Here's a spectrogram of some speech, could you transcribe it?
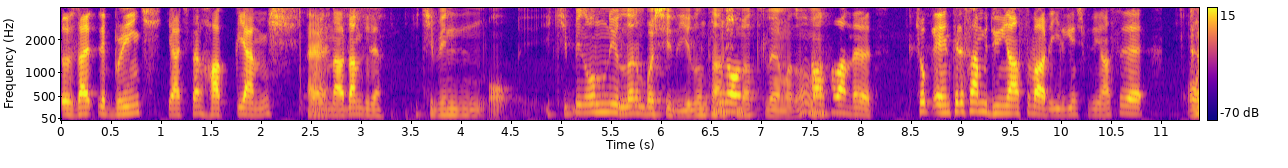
Özellikle Brink gerçekten hakkı yenmiş Evet. oyunlardan biri. 2000 o- 2010'lu yılların başıydı. Yılın tam 2010 şimdi hatırlayamadım Ama falan da evet. Çok enteresan bir dünyası vardı, ilginç bir dünyası ve takım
